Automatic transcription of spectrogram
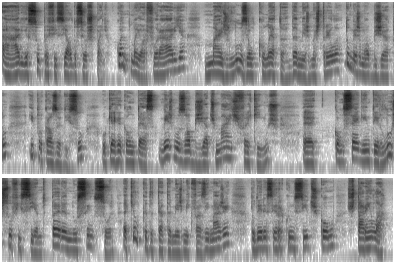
a área superficial do seu espelho. Quanto maior for a área, mais luz ele coleta da mesma estrela, do mesmo objeto, e por causa disso, o que é que acontece? Mesmo os objetos mais fraquinhos uh, conseguem ter luz suficiente para no sensor, aquele que detecta mesmo e que faz imagem, poderem ser reconhecidos como estarem lá.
